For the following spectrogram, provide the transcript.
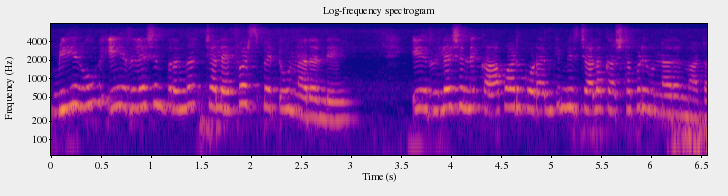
మీరు ఈ రిలేషన్ పరంగా చాలా ఎఫర్ట్స్ పెట్టి ఉన్నారండి. ఈ రిలేషన్ని కాపాడుకోవడానికి మీరు చాలా కష్టపడి ఉన్నారనమాట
